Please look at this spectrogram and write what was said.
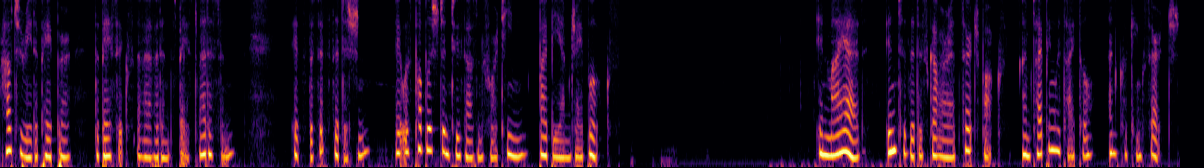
How to Read a Paper The Basics of Evidence Based Medicine. It's the fifth edition. It was published in 2014 by BMJ Books. In MyEd, into the DiscoverEd search box, I'm typing the title and clicking search.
